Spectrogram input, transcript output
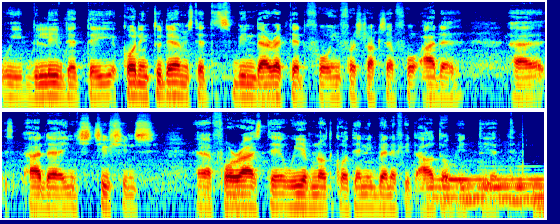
we believe that they, according to them, is that it's been directed for infrastructure for other, uh, other institutions. Uh, for us, they, we have not got any benefit out of it yet.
